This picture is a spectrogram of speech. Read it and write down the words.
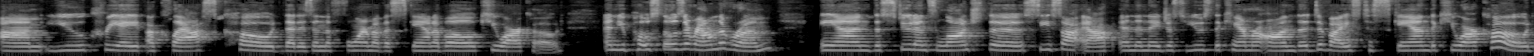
um, you create a class code that is in the form of a scannable QR code, and you post those around the room. And the students launch the Seesaw app, and then they just use the camera on the device to scan the QR code,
